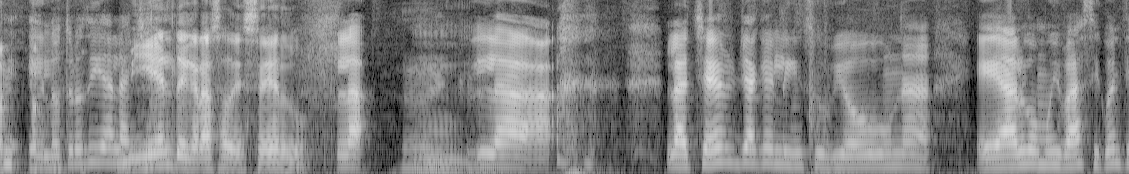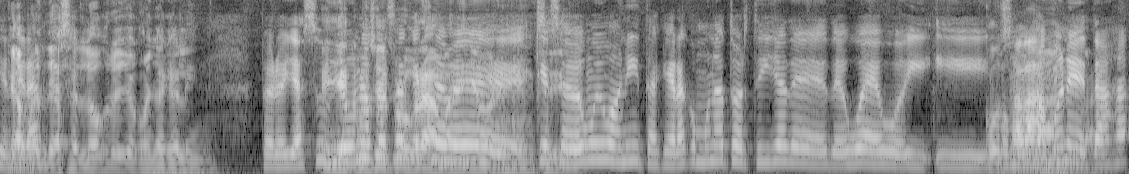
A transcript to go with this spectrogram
el otro día la Miel chef, de grasa de cerdo. la, la, la chef Jacqueline subió una, es algo muy básico, Que ¿entiendes? Era- aprendí a hacer logro yo con Jacqueline. Pero ella subió Ella una el cosa programa, que, se ve, señores. que Sí. se ve muy bonita, que era como una tortilla de, de huevo y, y Con como salami. jamoneta, ajá,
